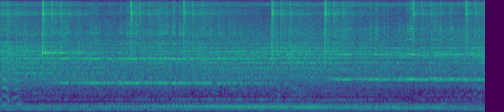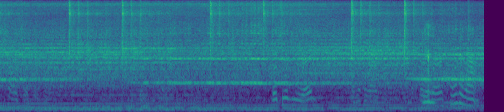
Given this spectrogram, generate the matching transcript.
Go towards your red. Look at that.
